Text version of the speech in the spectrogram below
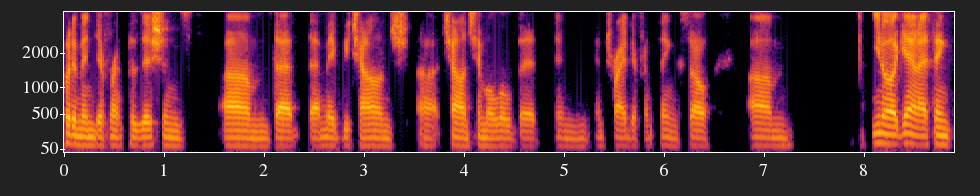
put him in different positions um, that that maybe challenge uh, challenge him a little bit and and try different things. So um, you know, again, I think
